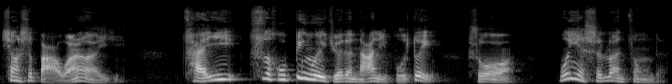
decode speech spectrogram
像是把玩而已。彩衣似乎并未觉得哪里不对，说：“我也是乱种的。”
